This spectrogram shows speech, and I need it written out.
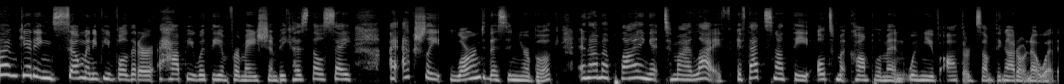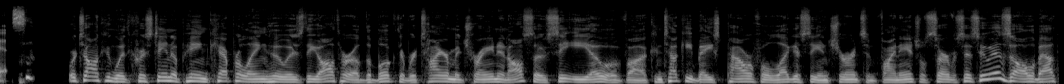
I'm getting so many people that are happy with the information because they'll say, I actually learned this in your book and I'm applying it to my life. If that's not the ultimate compliment when you've authored something, I don't know what is. We're talking with Christina Ping Kepperling, who is the author of the book, The Retirement Train, and also CEO of uh, Kentucky based Powerful Legacy Insurance and Financial Services, who is all about,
